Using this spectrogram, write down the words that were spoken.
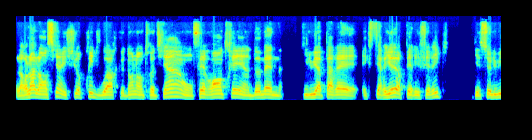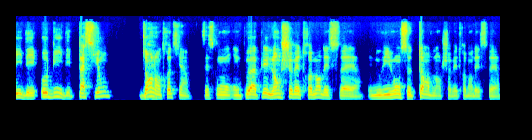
Alors là, l'ancien est surpris de voir que dans l'entretien, on fait rentrer un domaine qui lui apparaît extérieur, périphérique, qui est celui des hobbies, des passions, dans l'entretien. C'est ce qu'on peut appeler l'enchevêtrement des sphères. Et nous vivons ce temps de l'enchevêtrement des sphères.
